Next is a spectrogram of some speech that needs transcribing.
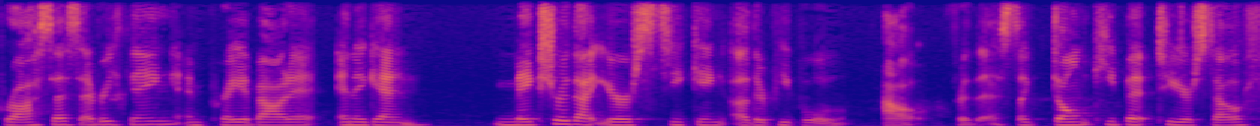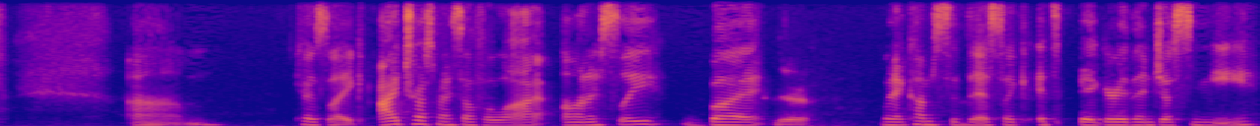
process everything and pray about it. And again, make sure that you're seeking other people out for this. Like, don't keep it to yourself. Um, because like I trust myself a lot, honestly, but yeah, when it comes to this, like it's bigger than just me.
